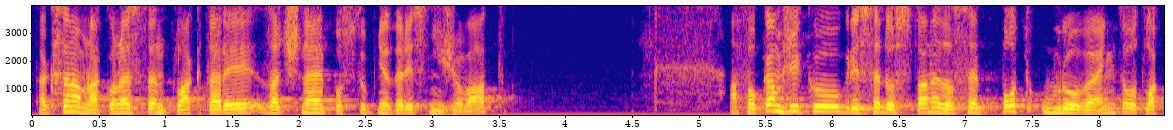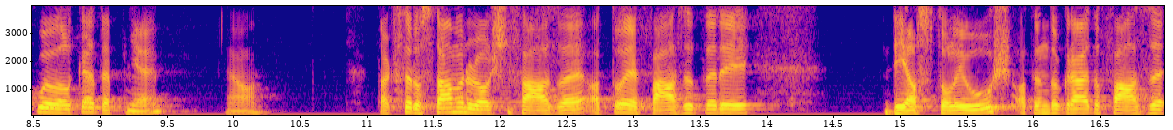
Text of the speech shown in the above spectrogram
tak se nám nakonec ten tlak tady začne postupně tedy snižovat. A v okamžiku, kdy se dostane zase pod úroveň toho tlaku ve velké tepně, jo, tak se dostáváme do další fáze a to je fáze tedy diastoly už a tentokrát je to fáze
